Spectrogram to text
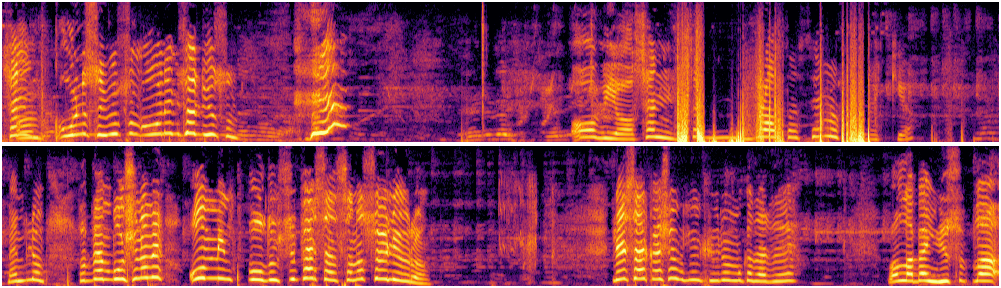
Sen Oğlum. oyunu seviyorsun. O ne güzel diyorsun. Abi ya sen sen Stars sevmiyorsun demek ki ya. Ben biliyorum. Ben boşuna mı 10 bin kupa oldum Süpersel sana söylüyorum. Neyse arkadaşlar bugünkü videom bu kadardı. Valla ben Yusuf'la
